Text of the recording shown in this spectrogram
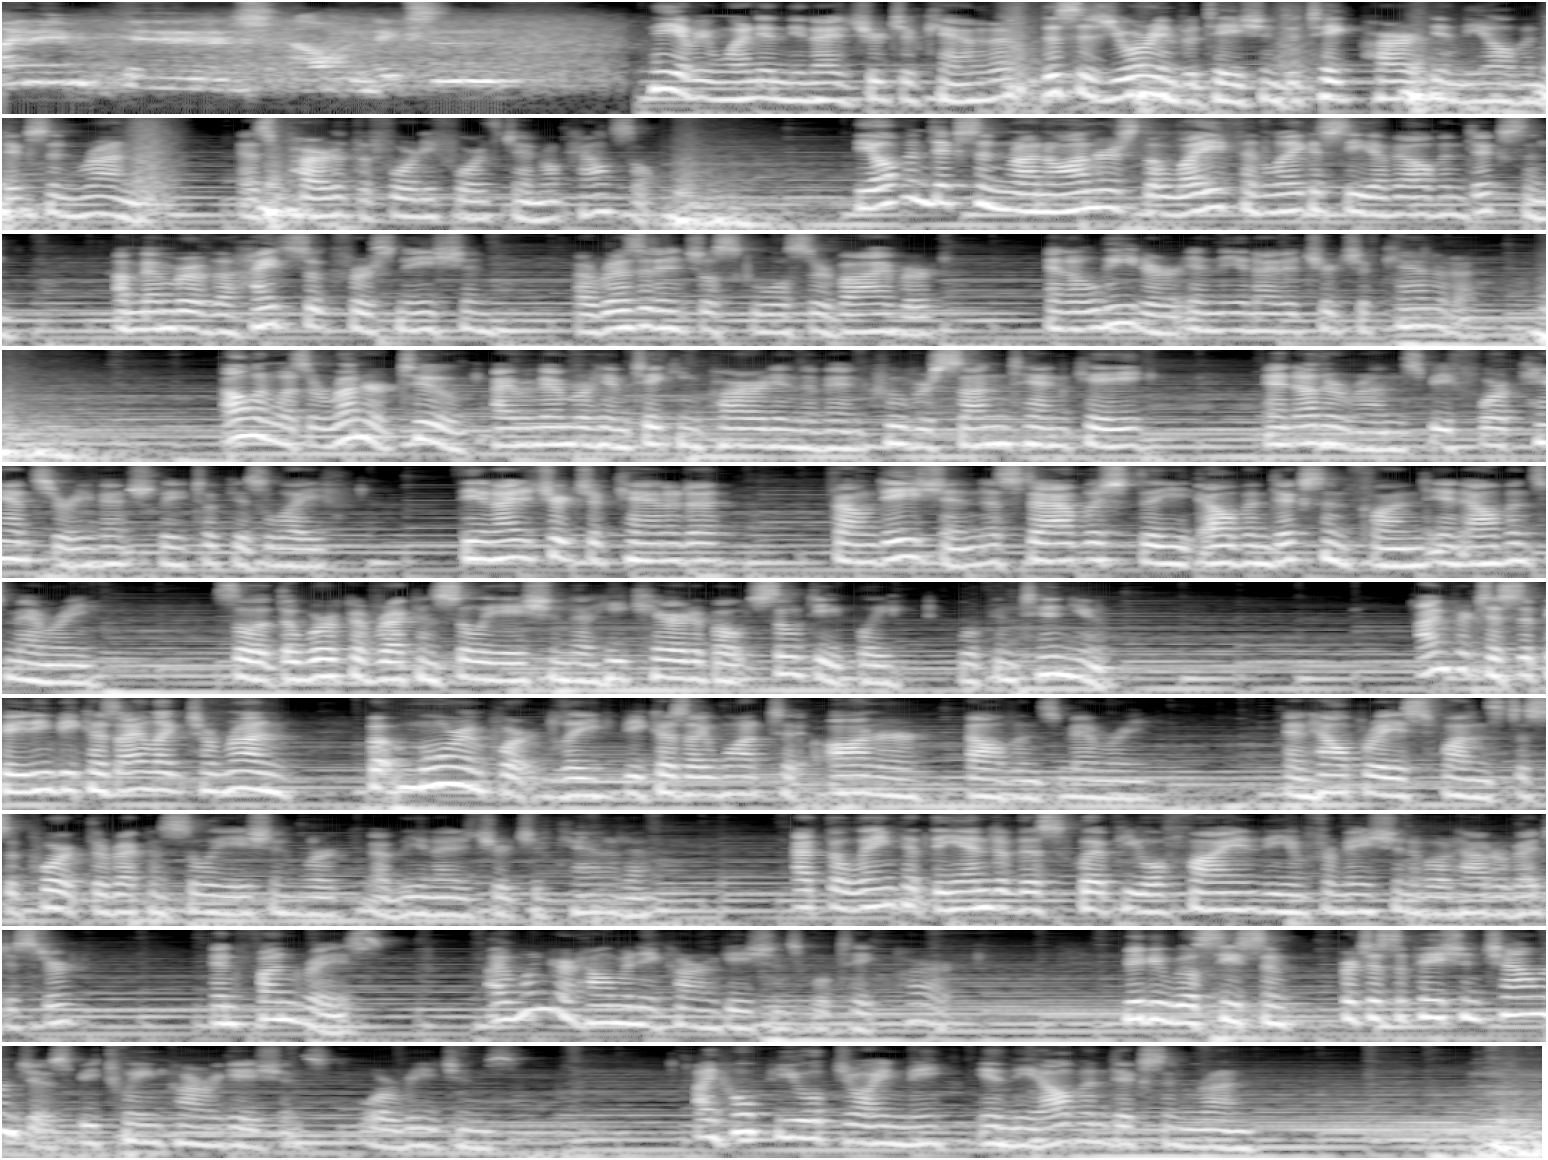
My name is Alvin Dixon. Hey everyone in the United Church of Canada. This is your invitation to take part in the Alvin Dixon Run as part of the 44th General Council. The Alvin Dixon Run honors the life and legacy of Alvin Dixon, a member of the Heiltsuk First Nation, a residential school survivor, and a leader in the United Church of Canada. Alvin was a runner too. I remember him taking part in the Vancouver Sun 10K and other runs before cancer eventually took his life. The United Church of Canada Foundation established the Alvin Dixon Fund in Alvin's memory so that the work of reconciliation that he cared about so deeply will continue. I'm participating because I like to run, but more importantly, because I want to honor Alvin's memory and help raise funds to support the reconciliation work of the United Church of Canada. At the link at the end of this clip, you will find the information about how to register and fundraise. I wonder how many congregations will take part. Maybe we'll see some participation challenges between congregations or regions. I hope you'll join me in the Alvin Dixon Run.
